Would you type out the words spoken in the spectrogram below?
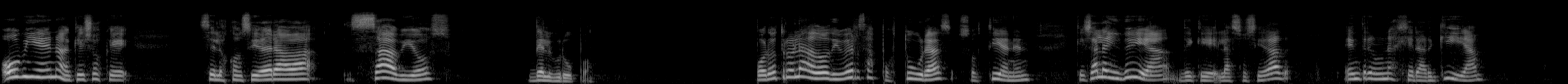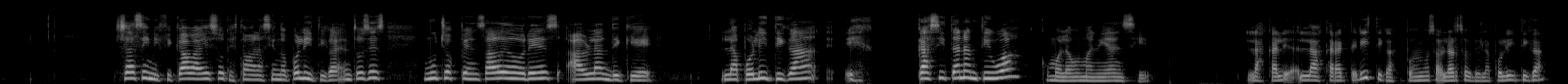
o bien aquellos que se los consideraba sabios del grupo. Por otro lado, diversas posturas sostienen que ya la idea de que la sociedad entre en una jerarquía ya significaba eso que estaban haciendo política. Entonces, muchos pensadores hablan de que la política es casi tan antigua como la humanidad en sí. Las, las características que podemos hablar sobre la política.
